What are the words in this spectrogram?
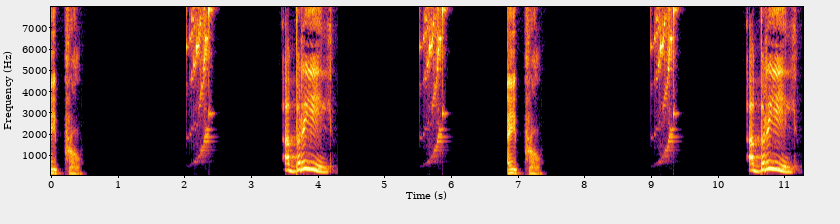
April, أبريل April, أبريل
